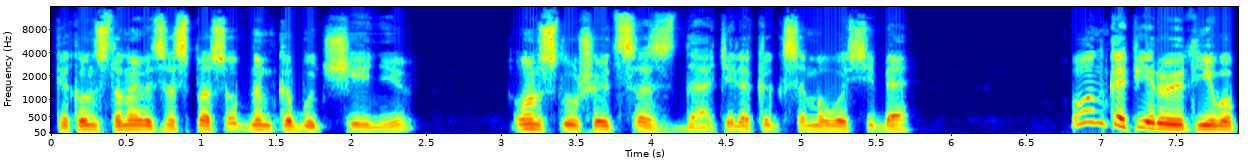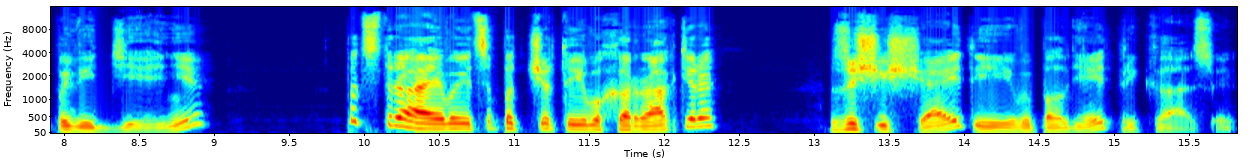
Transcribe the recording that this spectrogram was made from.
как он становится способным к обучению, он слушает Создателя как самого себя, он копирует его поведение, подстраивается под черты его характера, защищает и выполняет приказы.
